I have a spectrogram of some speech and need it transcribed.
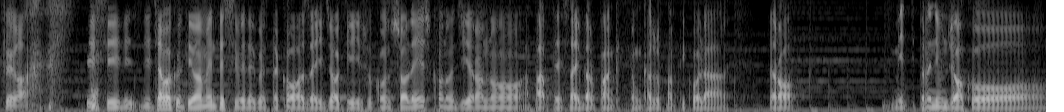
Però... sì, sì, diciamo che ultimamente si vede questa cosa, i giochi su console escono, girano, a parte Cyberpunk che è un caso particolare, però metti, prendi un gioco,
